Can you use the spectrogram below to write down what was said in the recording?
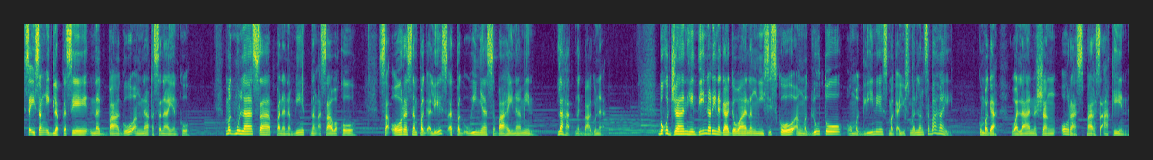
Sa isang iglap kasi, nagbago ang nakasanayan ko. Magmula sa pananamit ng asawa ko, sa oras ng pag-alis at pag-uwi niya sa bahay namin, lahat nagbago na. Bukod dyan, hindi na rin nagagawa ng misis ko ang magluto o maglinis, magayos man lang sa bahay. Kumbaga, wala na siyang oras para sa akin.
